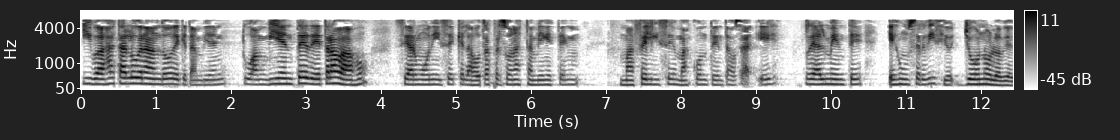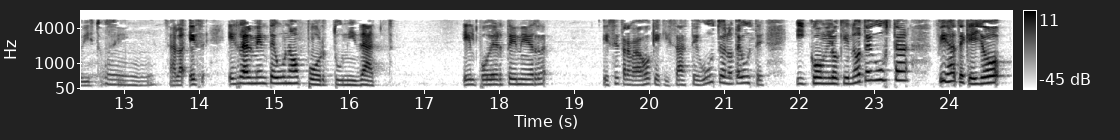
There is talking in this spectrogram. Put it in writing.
y vas a estar logrando de que también tu ambiente de trabajo se armonice, que las otras personas también estén más felices, más contentas. O sea, es realmente es un servicio. Yo no lo había visto así. Mm. O sea, es, es realmente una oportunidad el poder tener ese trabajo que quizás te guste o no te guste. Y con lo que no te gusta, fíjate que yo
